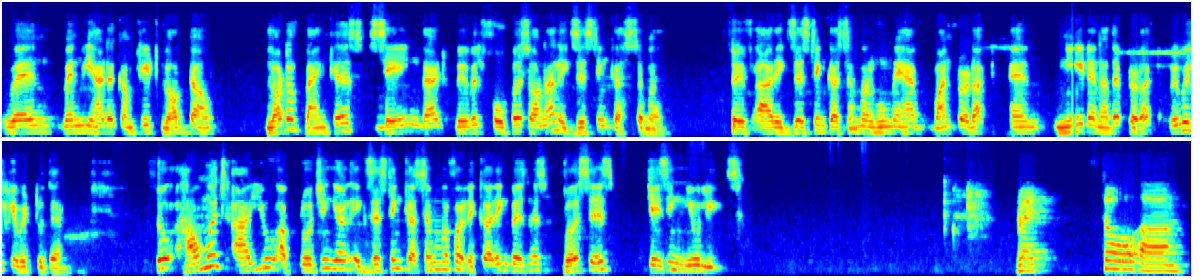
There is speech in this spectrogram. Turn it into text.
when when we had a complete lockdown, a lot of bankers saying that we will focus on our existing customer. So if our existing customer who may have one product and need another product, we will give it to them. So how much are you approaching your existing customer for recurring business versus chasing new leads? Right. So um,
